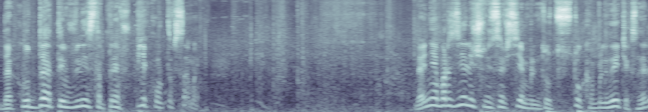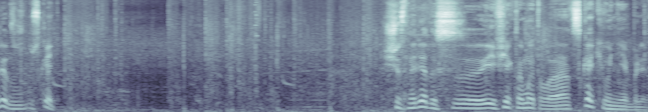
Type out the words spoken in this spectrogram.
Да куда ты влез-то прям в пекло-то в самое... Да не оборзели, что не совсем, блин Тут столько, блин, этих снарядов выпускать. Еще снаряды с э, эффектом этого отскакивания, блин.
